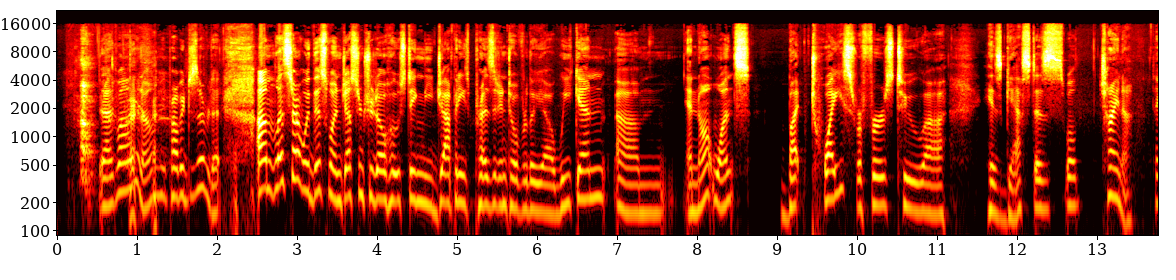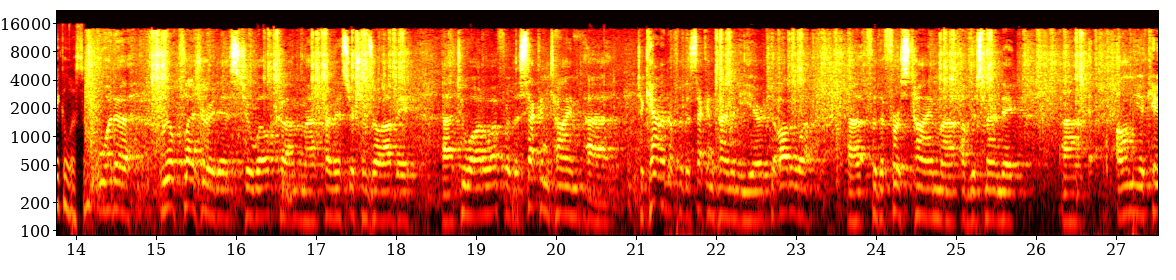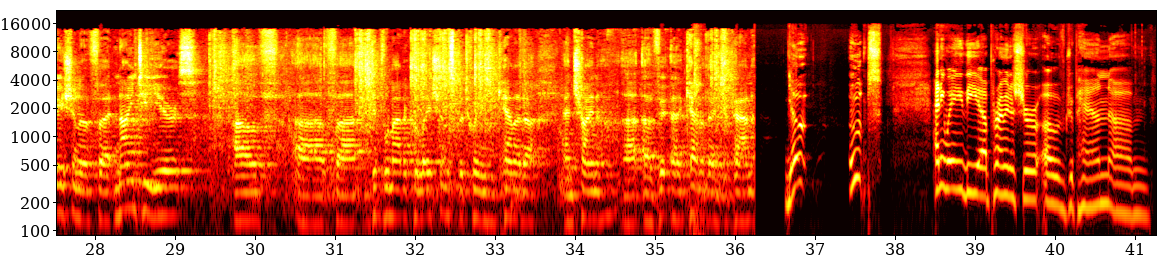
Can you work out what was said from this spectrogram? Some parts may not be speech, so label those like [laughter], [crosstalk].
Yeah, well, you know, he probably deserved it. Um, let's start with this one. Justin Trudeau hosting the Japanese president over the uh, weekend, um, and not once, but twice refers to uh, his guest as, well, China. Take a listen. What a real pleasure it is to welcome uh, Prime Minister Shinzo Abe uh, to Ottawa for the second time, uh, to Canada for the second time in a year, to Ottawa uh, for the first time uh, of this mandate, uh, on the occasion of uh, 90 years of, of uh, diplomatic relations between Canada and China, uh, uh, Canada and Japan. Yo, oops. Anyway, the uh, Prime Minister of Japan um,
